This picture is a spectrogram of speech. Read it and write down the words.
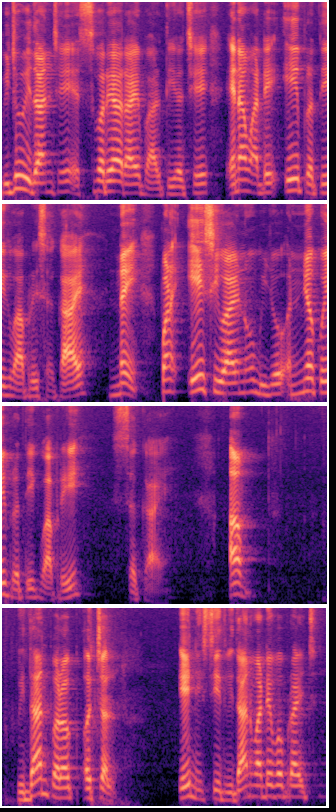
બીજું વિધાન છે ઐશ્વર્યા રાય ભારતીય છે, એના માટે એ પ્રતીક વાપરી શકાય નહીં. પણ એ સિવાયનો બીજો અન્ય કોઈ પ્રતીક વાપરી શકાય. આમ વિધાનપરક અચલ એ નિશ્ચિત વિધાન માટે વપરાય છે.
